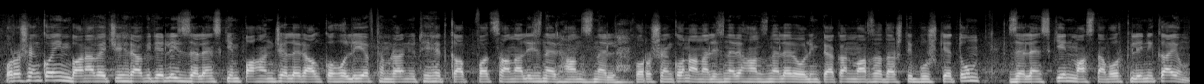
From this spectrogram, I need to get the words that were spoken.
Պորոշենկոին բանավեճի հրավիրելիս Զելենսկին պահանջել էր ալկոհոլի եւ թմրանյութի հետ կապված անալիզներ հանձնել։ Պորոշենկոն անալիզները հանձնել էր Օլիմպիական մարզադաշտի բուժկետում, Զելենսկին մասնավոր կլինիկայում։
